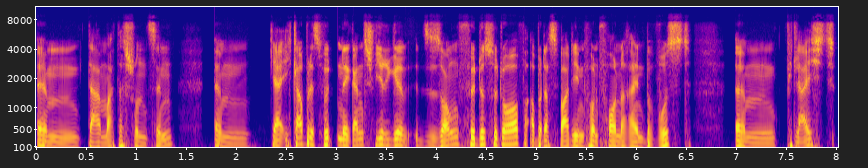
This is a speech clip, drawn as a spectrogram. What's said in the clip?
Ähm, da macht das schon Sinn. Ähm, ja, ich glaube, das wird eine ganz schwierige Saison für Düsseldorf, aber das war denen von vornherein bewusst. Ähm, vielleicht,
